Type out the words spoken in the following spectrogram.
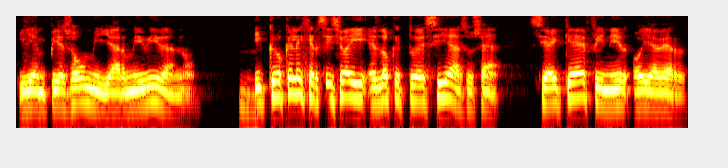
y empiezo a humillar mi vida, ¿no? Mm. Y creo que el ejercicio ahí es lo que tú decías, o sea, si hay que definir, oye, a ver,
